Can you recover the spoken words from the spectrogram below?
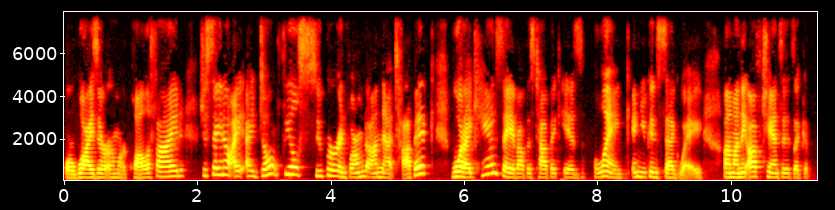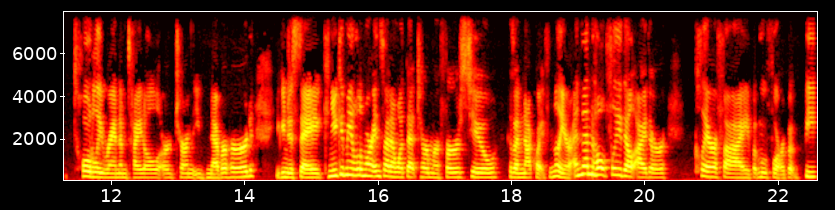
or wiser or more qualified. Just say, no, I, I don't feel super informed on that topic. What I can say about this topic is blank, and you can segue. Um, on the off chance that it's like totally random title or term that you've never heard, you can just say, Can you give me a little more insight on what that term refers to? Because I'm not quite familiar. And then hopefully they'll either clarify but move forward but be,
